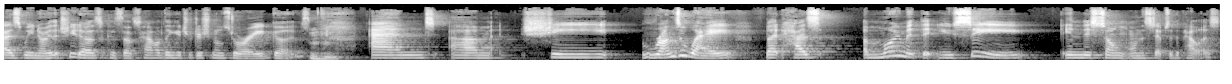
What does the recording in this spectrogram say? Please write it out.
as we know that she does, because that's how the traditional story goes. And um, she runs away, but has a moment that you see in this song on the steps of the palace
